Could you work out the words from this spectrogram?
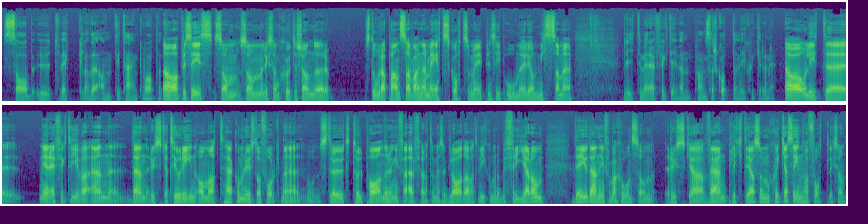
Saab utvecklade antitankvapnet. ja precis, som, som liksom skjuter sönder stora pansarvagnar med ett skott som är i princip omöjliga att missa med. Lite mer effektiv än pansarskotten vi skickade ner. Ja, och lite mer effektiva än den ryska teorin om att här kommer det ju stå folk med och strö ut tulpaner ungefär för att de är så glada av att vi kommer att befria dem. Det är ju den information som ryska värnpliktiga som skickas in har fått liksom.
